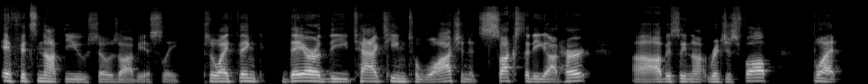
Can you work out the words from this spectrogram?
if it's not the Usos, obviously. So I think they are the tag team to watch, and it sucks that he got hurt. Uh, obviously, not Rich's fault, but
